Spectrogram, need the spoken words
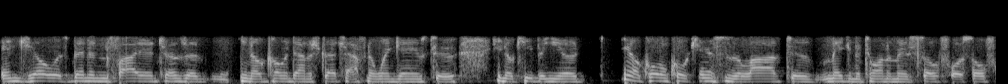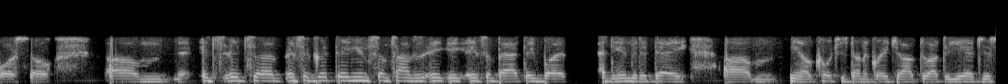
and Joe, has been in the fire in terms of you know going down the stretch, having to win games to you know keeping your you know quote unquote chances alive to making the tournament, so forth, so forth. So um, it's it's a it's a good thing, and sometimes it, it, it's a bad thing, but at the end of the day, um, you know, coach has done a great job throughout the year, just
